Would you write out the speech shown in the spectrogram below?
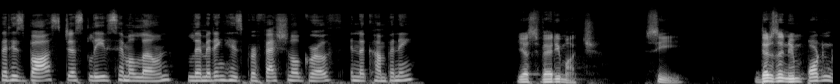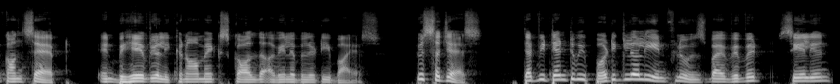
that his boss just leaves him alone, limiting his professional growth in the company? Yes, very much. See, there is an important concept in behavioral economics called the availability bias, which suggests that we tend to be particularly influenced by vivid, salient,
